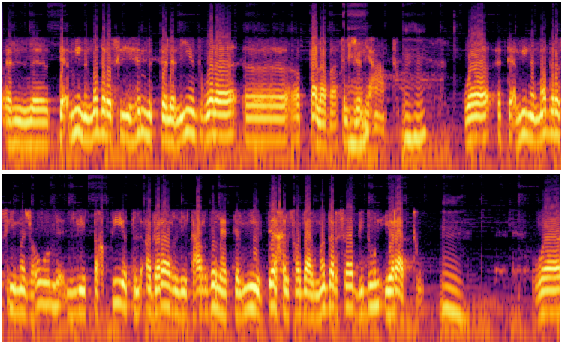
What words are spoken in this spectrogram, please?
التأمين المدرسي يهم التلاميذ ولا آه الطلبة في الجامعات. والتأمين المدرسي مجعول لتغطيه الأضرار اللي يتعرض لها التلميذ داخل فضاء المدرسة بدون إرادته. و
